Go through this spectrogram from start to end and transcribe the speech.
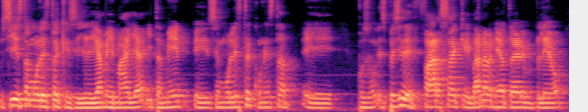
sí está molesta que se llame Maya y también eh, se molesta con esta eh, pues especie de farsa que van a venir a traer empleo.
